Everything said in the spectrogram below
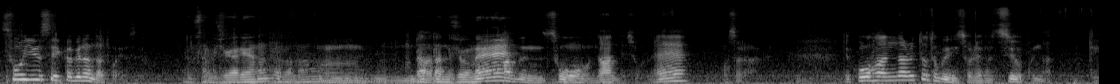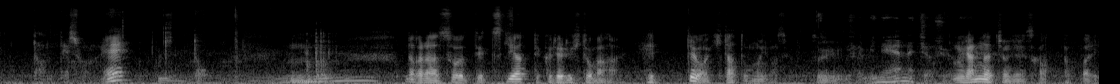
そういう性格なんだと思いますよ。寂しがり屋なんだろうな、うん。だったんでしょうね。多分そうなんでしょうね。おそらく。で後半になると特にそれが強くなっていったんでしょうね。きっと、うん、だからそうやって付き合ってくれる人が減ってはきたと思いますよ。そういう。みんな嫌になっちゃうんですよ、嫌になっちゃうんじゃないですか。やっぱり、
